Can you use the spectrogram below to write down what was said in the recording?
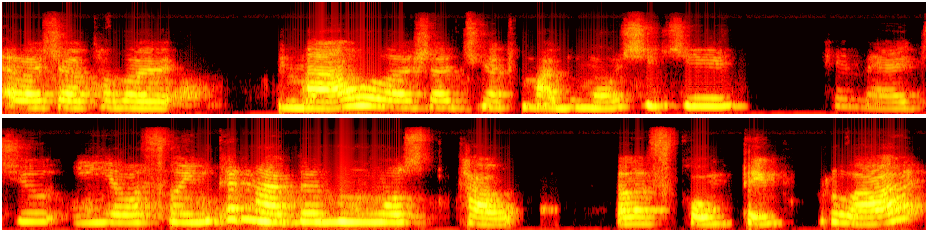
ela já estava mal, ela já tinha tomado um monte de remédio e ela foi internada num hospital. Ela ficou um tempo por lá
